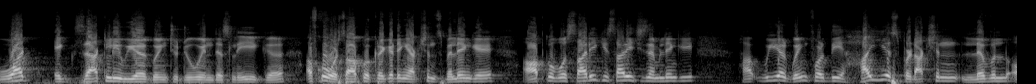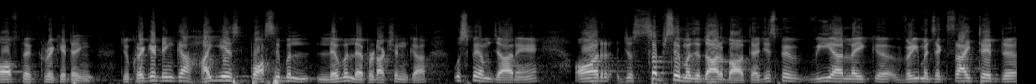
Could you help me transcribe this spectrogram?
what exactly we are going to do in this league of course आपको क्रिकेटिंग एक्शंस मिलेंगे। आपको वो सारी की सारी चीज़ें मिलेंगी। We are going for the highest production level of the cricketing जो क्रिकेटिंग का हाईएस्ट पॉसिबल लेवल है प्रोडक्शन का, उस पर हम जा रहे हैं। और जो सबसे मज़ेदार बात है, जिस पे we are like very much excited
